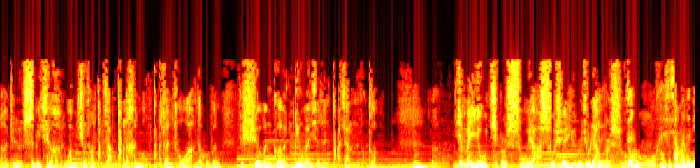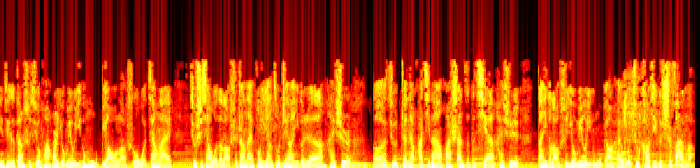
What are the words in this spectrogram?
啊，就是市北区和我们经常打架，打得很猛，打砖头啊。那会儿文就学文革，另外一些人打架的那种作风，嗯，也没有几本书呀，数学、语文就两本书。但是我还是想问问您，这个当时学画画有没有一个目标了？说我将来。就是像我的老师张代凤一样做这样一个人，还是呃就赚点画鸡蛋画扇子的钱，还是当一个老师有没有一个目标？还我就靠这个吃饭了，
